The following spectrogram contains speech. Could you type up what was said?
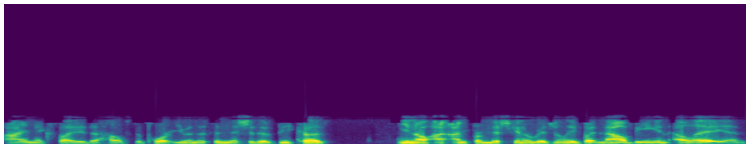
I'm excited to help support you in this initiative because, you know, I, I'm from Michigan originally, but now being in LA and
